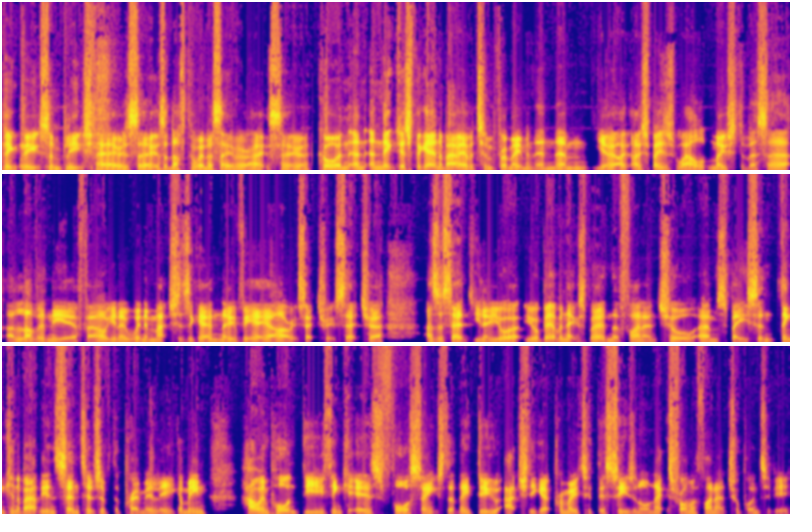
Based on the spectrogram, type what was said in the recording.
pink boots and bleached hair is uh, is enough to win us over, right? So uh, cool. And, and and Nick, just forgetting about Everton for a moment, then um, you know, I, I suppose well, most of us are, are loving the EFL. You know, winning matches again, no VAR, etc., etc as I said, you know, you're you're a bit of an expert in the financial um, space and thinking about the incentives of the Premier League. I mean, how important do you think it is for Saints that they do actually get promoted this season or next from a financial point of view?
